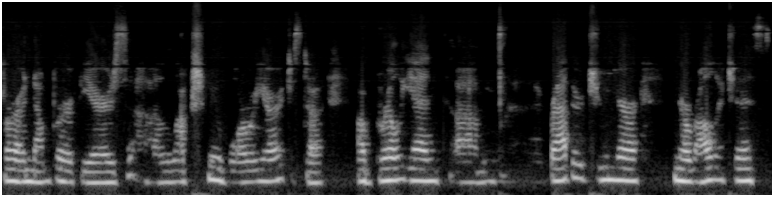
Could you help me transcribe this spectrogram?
for a number of years, uh, Lakshmi Warrior, just a, a brilliant, um, rather junior neurologist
